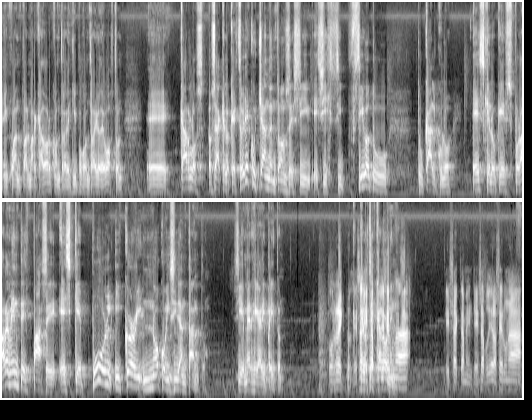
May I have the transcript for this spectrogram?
en cuanto al marcador contra el equipo contrario de Boston. Eh, Carlos, o sea que lo que estoy escuchando entonces, si, si, si sigo tu, tu, cálculo, es que lo que probablemente pase es que Poole y Curry no coincidan tanto si emerge Gary Payton. Correcto. Esa, esa puede ser una, Exactamente, esa pudiera ser una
